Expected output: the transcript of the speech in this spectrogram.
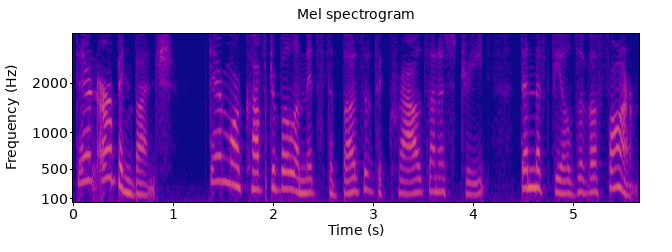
They're an urban bunch. They're more comfortable amidst the buzz of the crowds on a street than the fields of a farm.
